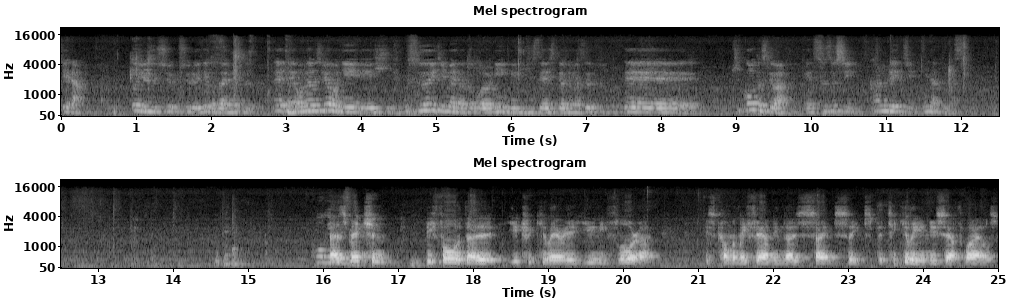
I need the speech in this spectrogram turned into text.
チェラという種種類でございますでえ同じように薄い地面のところにえ自生しておりますで気候としてはえ涼しい寒冷地になっています As mentioned before, the Utricularia uniflora is commonly found in those same seeps, particularly in New South Wales,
